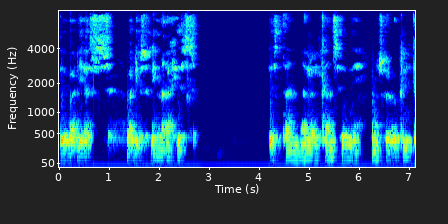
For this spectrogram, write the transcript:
de varias, varios linajes, están al alcance de un solo clic,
